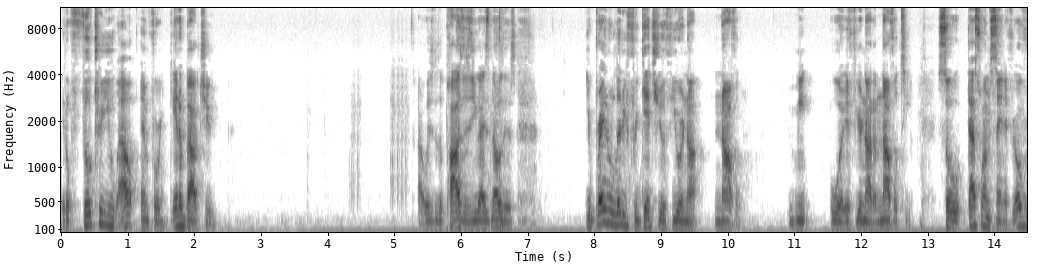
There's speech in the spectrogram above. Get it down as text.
it'll filter you out and forget about you. I always do the pauses, you guys know this. Your brain will literally forget you if you are not novel. Mean, or if you're not a novelty. So that's what I'm saying. If you're over,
